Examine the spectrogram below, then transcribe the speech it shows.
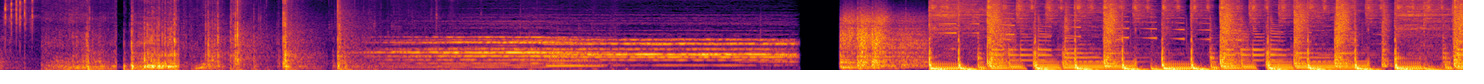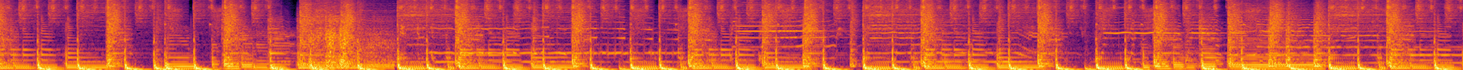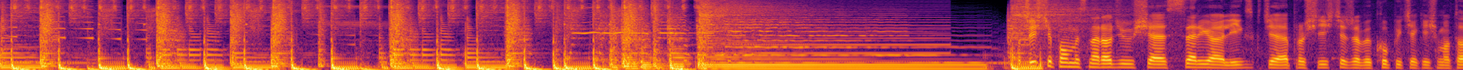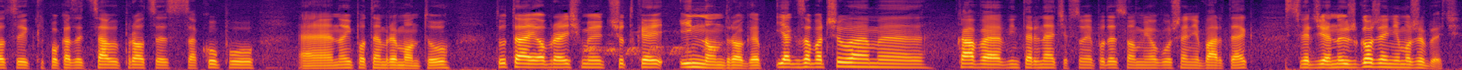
Pomysł narodził się z serii OLX, gdzie prosiliście, żeby kupić jakiś motocykl, pokazać cały proces zakupu, e, no i potem remontu. Tutaj obraliśmy ciutkę inną drogę. Jak zobaczyłem e, kawę w internecie, w sumie podesłał mi ogłoszenie Bartek, stwierdziłem, no już gorzej nie może być.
